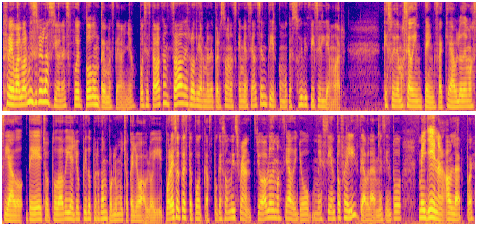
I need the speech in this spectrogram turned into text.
Reevaluar mis relaciones fue todo un tema este año, pues estaba cansada de rodearme de personas que me hacían sentir como que soy difícil de amar que soy demasiado intensa, que hablo demasiado. De hecho, todavía yo pido perdón por lo mucho que yo hablo y por eso está este podcast, porque son mis friends. Yo hablo demasiado y yo me siento feliz de hablar, me siento, me llena hablar, pues.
